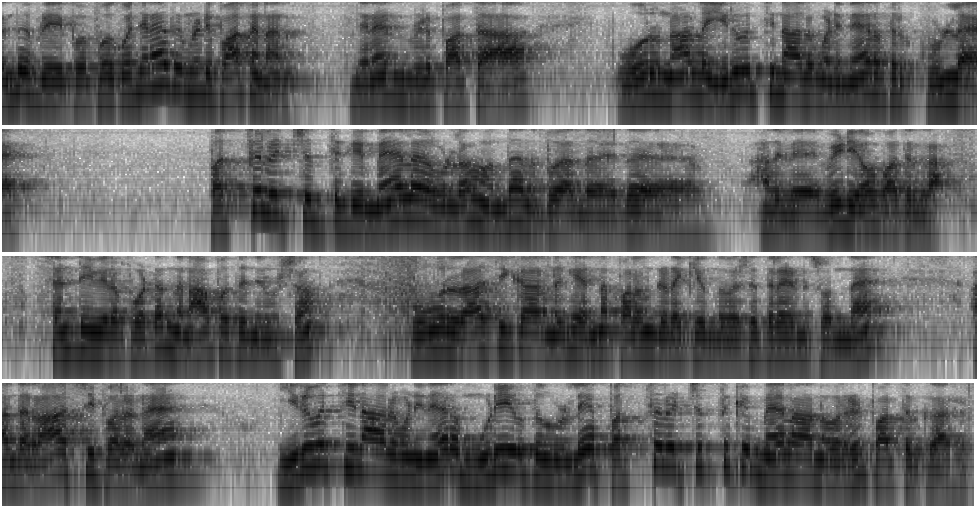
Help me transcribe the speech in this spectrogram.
வந்து இப்படி இப்போ இப்போ கொஞ்ச நேரத்துக்கு முன்னாடி பார்த்தேன் நான். கொஞ்ச நேரத்துக்கு முன்னாடி பார்த்தா ஒரு நாளில் இருபத்தி நாலு மணி நேரத்திற்குள்ள பத்து லட்சத்துக்கு மேலே உள்ளவன் வந்து அந்த அந்த இது அந்த வீடியோவை பார்த்துருக்குறான். சன் டிவியில் போட்ட அந்த நாற்பத்தஞ்சு நிமிஷம் ஒவ்வொரு ராசிக்காரனுக்கு என்ன பலன் கிடைக்கும் இந்த வருஷத்துலன்னு சொன்னேன் அந்த ராசி பலனை இருபத்தி நாலு மணி நேரம் முடிகிறதுக்குள்ளே பத்து லட்சத்துக்கு மேலானவர்கள் பார்த்துருக்கிறார்கள்.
